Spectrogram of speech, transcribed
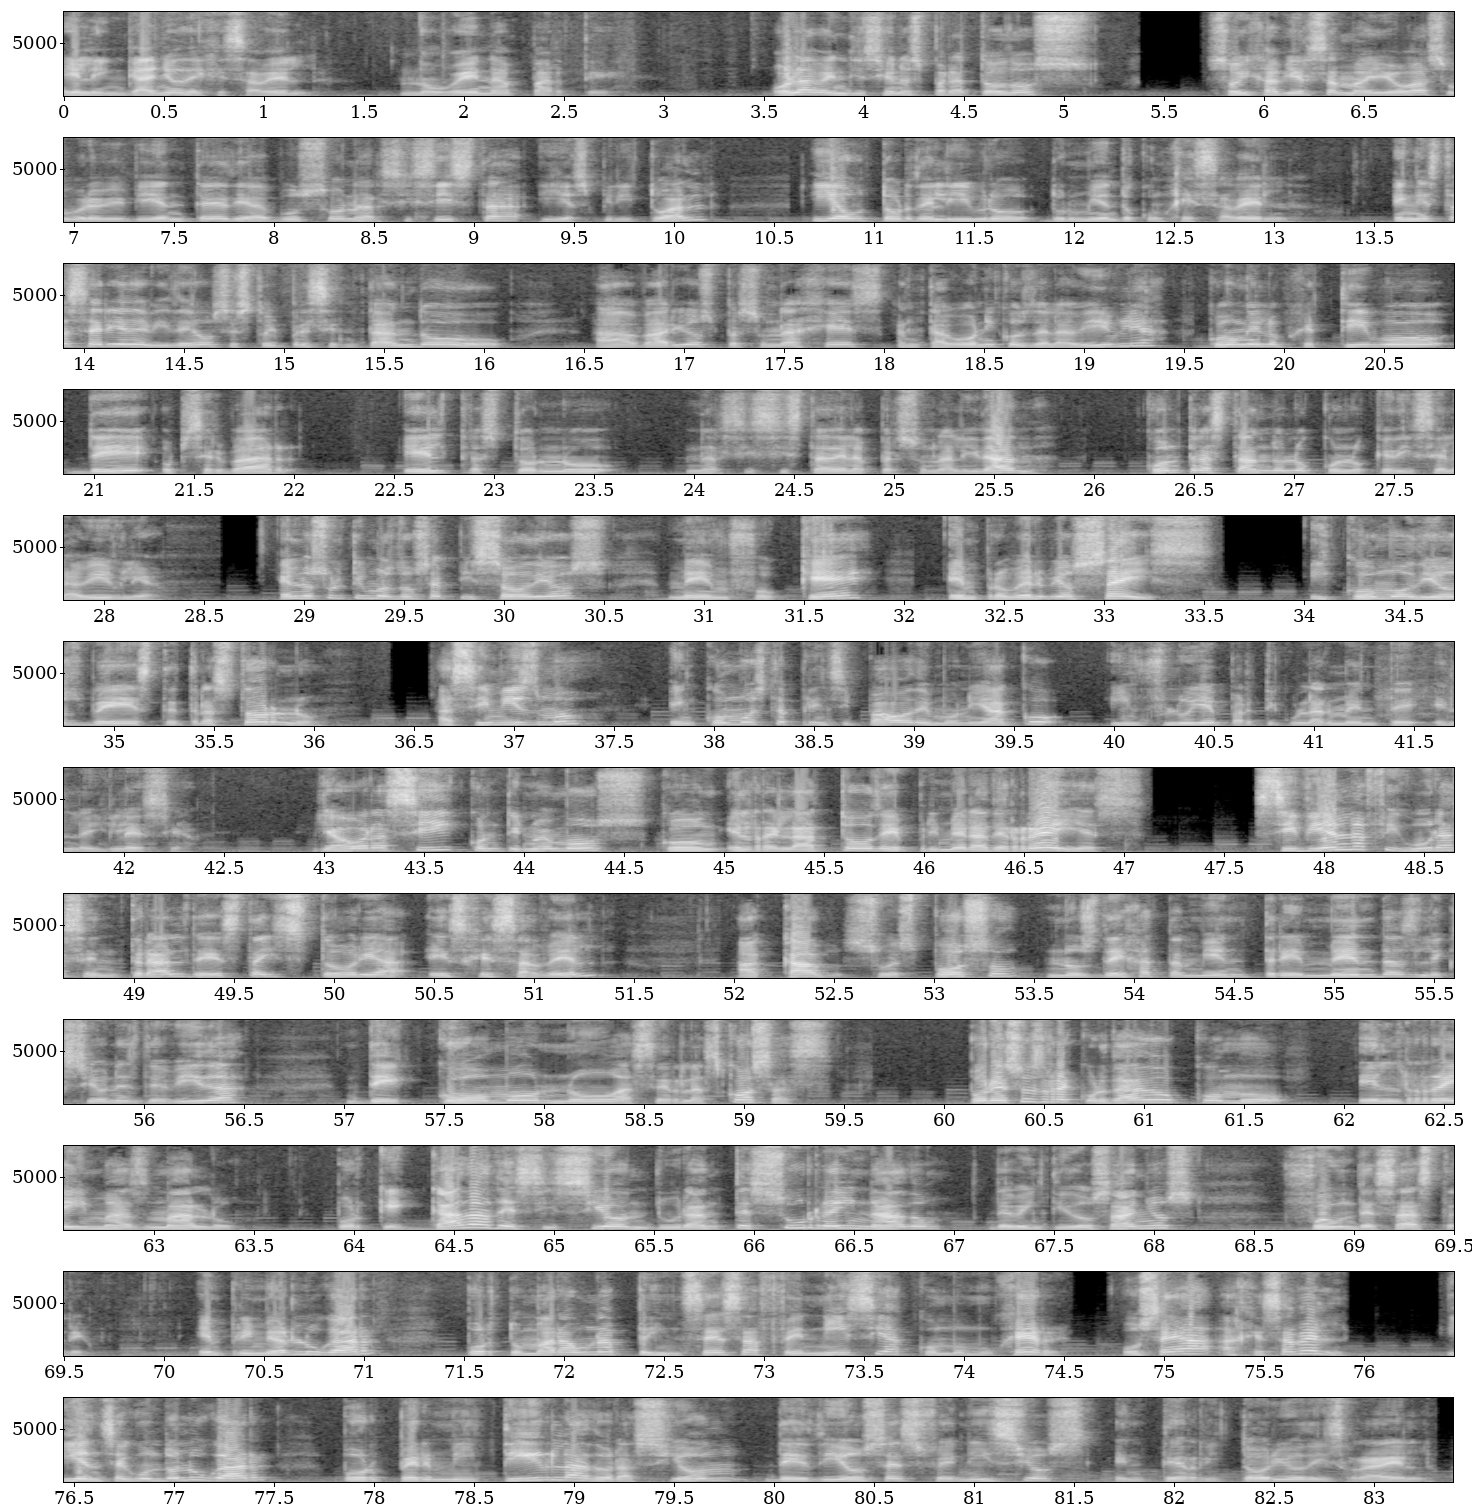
El engaño de Jezabel, novena parte. Hola, bendiciones para todos. Soy Javier Samayoa, sobreviviente de abuso narcisista y espiritual y autor del libro Durmiendo con Jezabel. En esta serie de videos estoy presentando a varios personajes antagónicos de la Biblia con el objetivo de observar el trastorno narcisista de la personalidad, contrastándolo con lo que dice la Biblia. En los últimos dos episodios me enfoqué en Proverbios 6 y cómo Dios ve este trastorno. Asimismo, en cómo este principado demoníaco influye particularmente en la iglesia. Y ahora sí, continuemos con el relato de Primera de Reyes. Si bien la figura central de esta historia es Jezabel, Acab, su esposo, nos deja también tremendas lecciones de vida de cómo no hacer las cosas. Por eso es recordado como el rey más malo, porque cada decisión durante su reinado de 22 años fue un desastre. En primer lugar, por tomar a una princesa fenicia como mujer, o sea, a Jezabel. Y en segundo lugar, por permitir la adoración de dioses fenicios en territorio de Israel.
